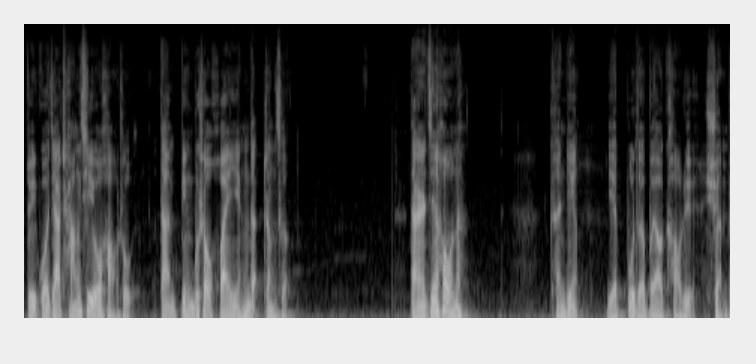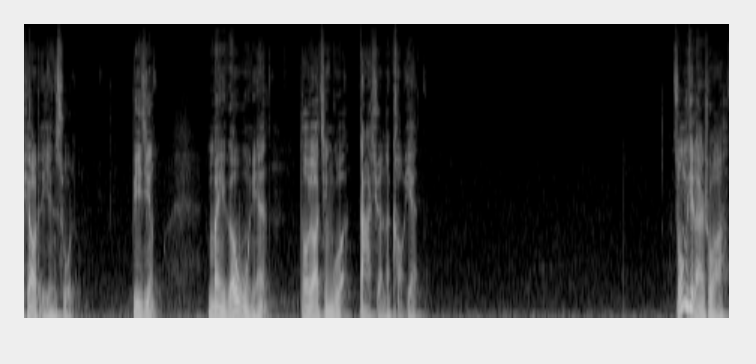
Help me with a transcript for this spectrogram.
对国家长期有好处但并不受欢迎的政策。但是今后呢，肯定也不得不要考虑选票的因素了。毕竟，每隔五年都要经过大选的考验。总体来说啊。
